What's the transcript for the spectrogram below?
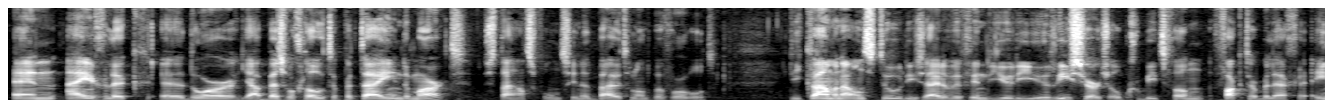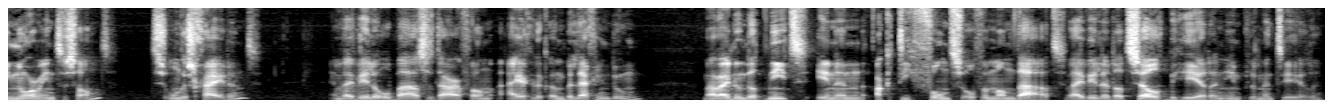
En eigenlijk uh, door ja, best wel grote partijen in de markt, staatsfondsen in het buitenland bijvoorbeeld, die kwamen naar ons toe. Die zeiden: We vinden jullie research op gebied van factorbeleggen enorm interessant. Het is onderscheidend. En wij willen op basis daarvan eigenlijk een belegging doen. Maar wij doen dat niet in een actief fonds of een mandaat. Wij willen dat zelf beheren en implementeren.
